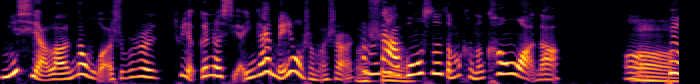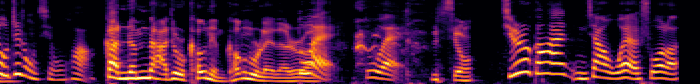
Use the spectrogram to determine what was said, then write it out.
你写了，那我是不是就也跟着写？应该没有什么事儿。那么大公司怎么可能坑我呢？嗯，哦会有这种情况。干这么大就是坑你们坑出来的是吧？对对，对，行，其实刚才你像我也说了，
